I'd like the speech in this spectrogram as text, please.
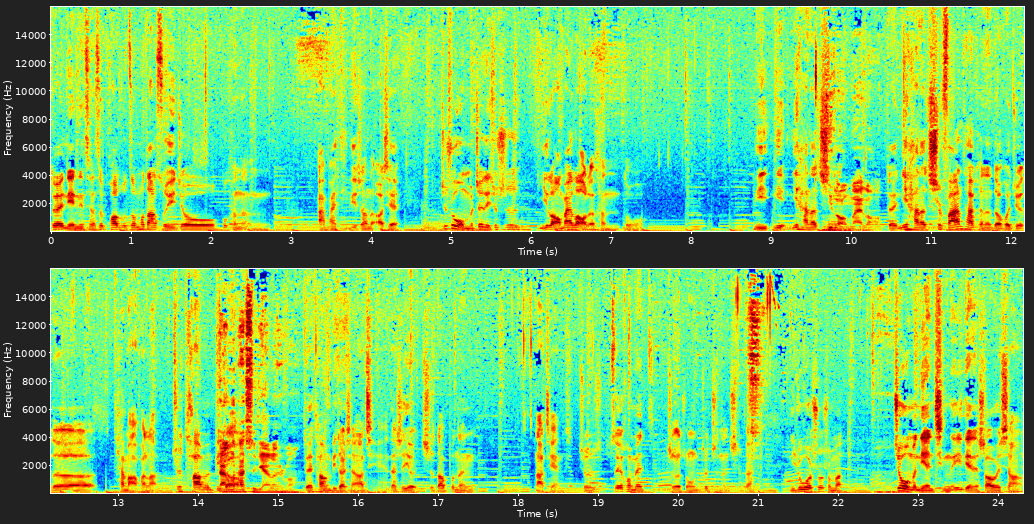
对年龄层次跨度这么大，所以就不可能安排体力上的，而且就是我们这里就是倚老卖老的很多。你你你喊他吃倚，老卖老，对你喊他吃饭，他可能都会觉得太麻烦了，就是他们比较耽误他时间了是吗？对他们比较想要钱，但是有知道不能拿钱，就是最后面折中就只能吃饭。你如果说什么，就我们年轻的一点的，稍微想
